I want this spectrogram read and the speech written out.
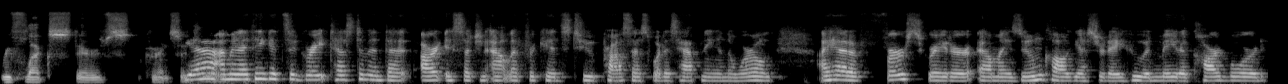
reflects their current situation? yeah i mean i think it's a great testament that art is such an outlet for kids to process what is happening in the world i had a first grader on my zoom call yesterday who had made a cardboard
